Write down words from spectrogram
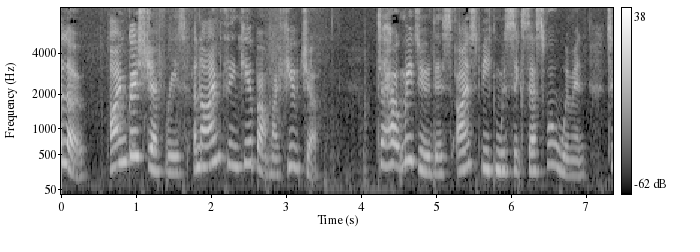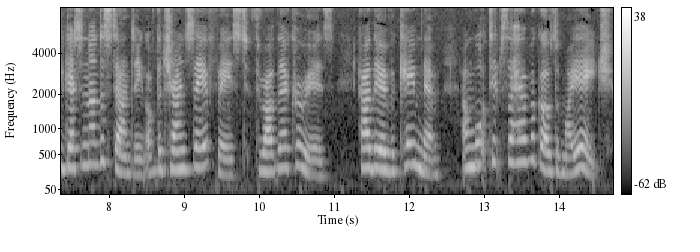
Hello, I'm Grace Jeffries and I'm thinking about my future. To help me do this, I'm speaking with successful women to get an understanding of the challenges they have faced throughout their careers, how they overcame them, and what tips they have for girls of my age.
